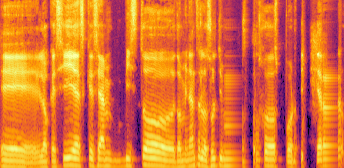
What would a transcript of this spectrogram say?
lo que sí es que se han visto dominantes los últimos dos juegos por tierra.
